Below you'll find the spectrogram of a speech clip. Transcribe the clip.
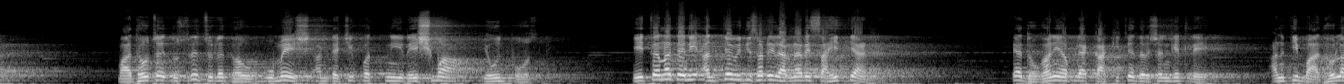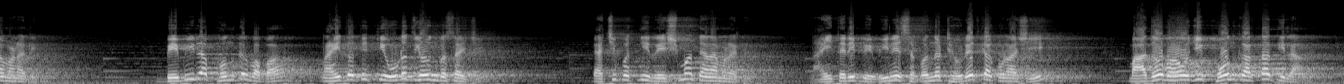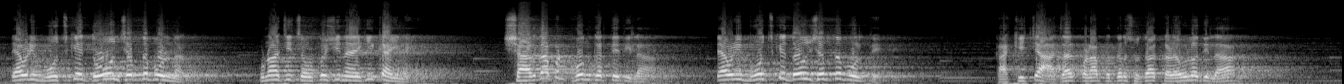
माधवचे दुसरे चुलत भाऊ उमेश आणि त्याची पत्नी रेश्मा येऊन पोहोचली. येताना त्यांनी अंत्यविधीसाठी लागणारे साहित्य आणले. या दोघांनी आपल्या काकीचे दर्शन घेतले आणि ती माधवला म्हणाली बेबीला फोन कर बाबा नाहीतर ती तेवढंच घेऊन बसायची. त्याची पत्नी रेश्मा त्यांना म्हणाली नाहीतरी बेबीने संबंध ठेवलेत का कोणाशी? माधव भाऊजी फोन करतात तिला. त्यावेळी मोजके दोन शब्द बोलणार. कुणाची चौकशी नाही की काही नाही. शारदा पण फोन करते तिला. त्यावेळी मोजके दोन शब्द बोलते. काकीच्या आजारपणाबद्दल सुद्धा कळवलं दिला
